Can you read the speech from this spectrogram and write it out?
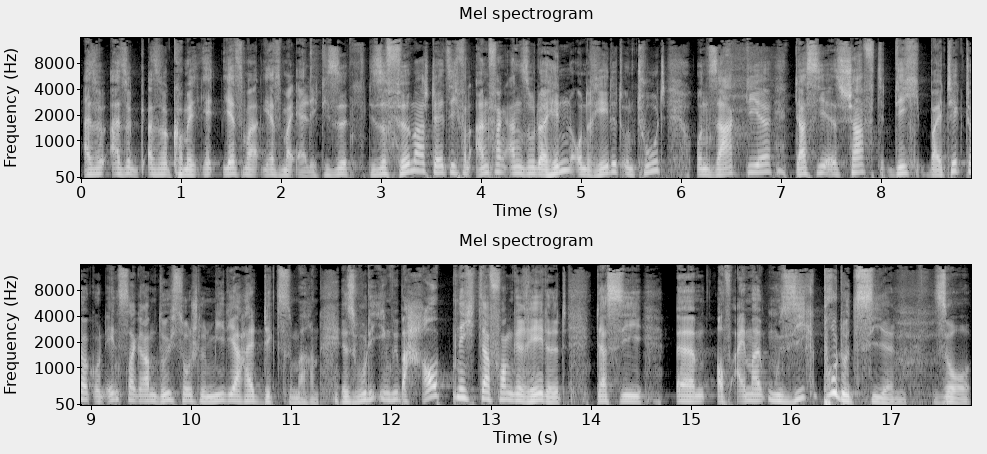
also, also, also komm, je- jetzt mal, jetzt mal ehrlich. Diese, diese Firma stellt sich von Anfang an so dahin und redet und tut und sagt dir, dass sie es schafft, dich bei TikTok und Instagram durch Social Media halt dick zu machen. Es wurde irgendwie überhaupt nicht davon geredet, dass sie ähm, auf einmal Musik produzieren. So,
